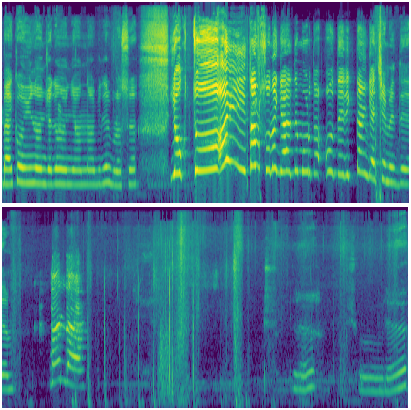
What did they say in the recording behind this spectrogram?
Belki oyunu önceden oynayanlar bilir burası. Yoktu. Ay tam sona geldim orada. O delikten geçemedim. Ben de. Şöyle. Şöyle.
